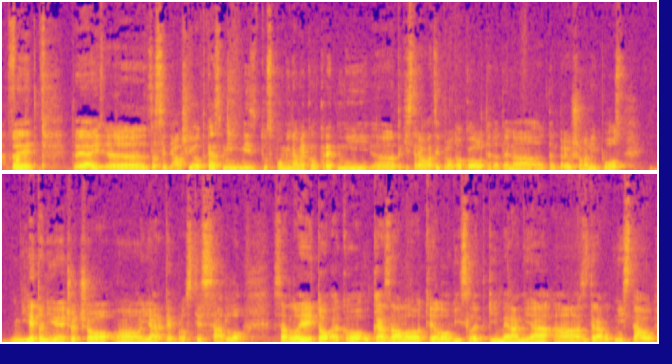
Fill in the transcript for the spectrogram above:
A to je, to je aj e, zase ďalší odkaz. My, my tu spomíname konkrétny e, taký stravovací protokol, teda ten, ten preušovaný pôst. Je to niečo, čo Jarke proste sadlo. Sadlo jej to, ako ukázalo telo, výsledky merania a zdravotný stav.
